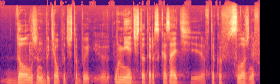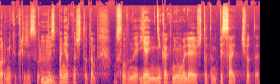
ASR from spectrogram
должен быть опыт, чтобы э, уметь что-то рассказать э, в такой сложной форме, как режиссура. Mm-hmm. То есть понятно, что там условно... Я никак не умоляю, что там писать что-то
